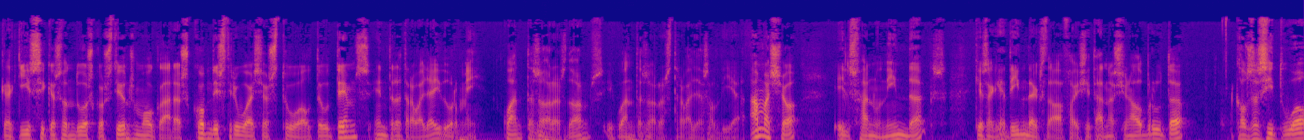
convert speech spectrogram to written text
que aquí sí que són dues qüestions molt clares. Com distribueixes tu el teu temps entre treballar i dormir? Quantes hores dorms i quantes hores treballes al dia? Amb això, ells fan un índex, que és aquest índex de la felicitat nacional bruta, que els situa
